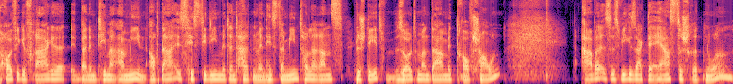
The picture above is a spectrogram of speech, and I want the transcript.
häufige Frage bei dem Thema Amin. Auch da ist Histidin mit enthalten. Wenn Histamintoleranz besteht, sollte man da mit drauf schauen. Aber es ist, wie gesagt, der erste Schritt nur.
